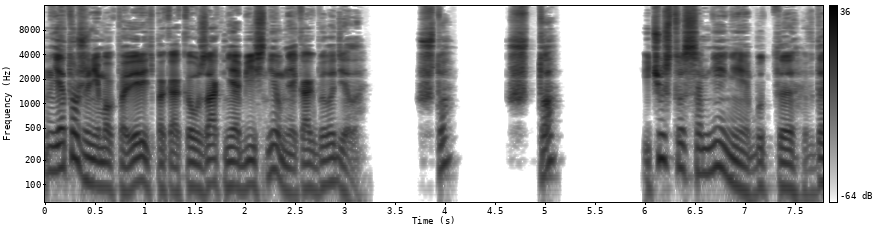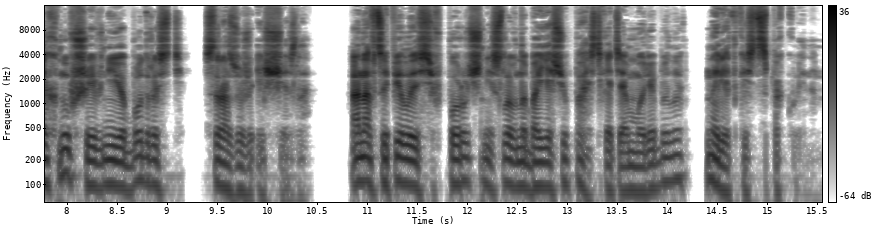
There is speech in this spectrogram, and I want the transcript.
Я тоже не мог поверить, пока Каузак не объяснил мне, как было дело. — Что? Что? И чувство сомнения, будто вдохнувшее в нее бодрость, сразу же исчезло. Она вцепилась в поручни, словно боясь упасть, хотя море было на редкость спокойным.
